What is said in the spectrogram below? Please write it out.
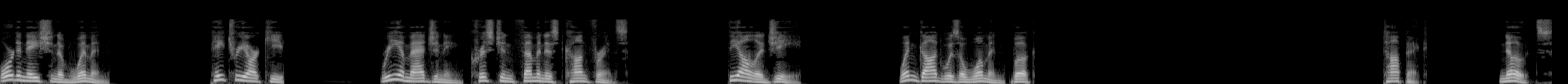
Ordination of women Patriarchy. Reimagining Christian Feminist Conference. Theology. When God Was a Woman book. Topic. Notes.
